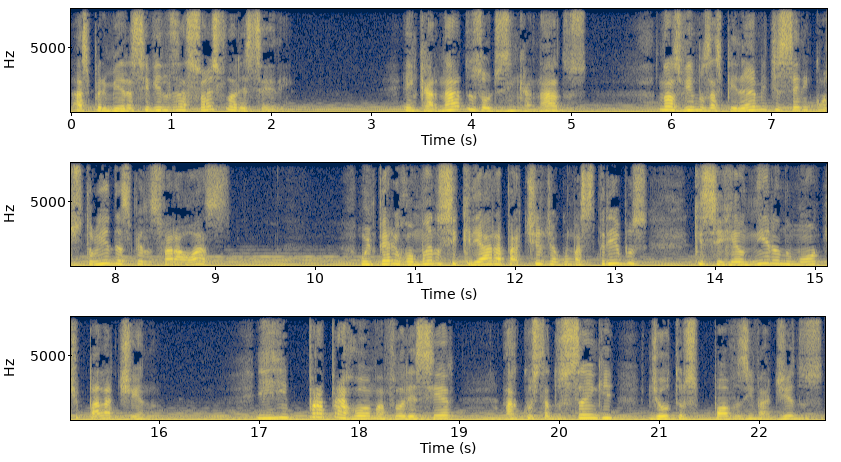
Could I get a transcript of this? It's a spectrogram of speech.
as primeiras civilizações florescerem. Encarnados ou desencarnados, nós vimos as pirâmides serem construídas pelos faraós. O Império Romano se criar a partir de algumas tribos que se reuniram no Monte Palatino. E própria Roma florescer à custa do sangue de outros povos invadidos,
